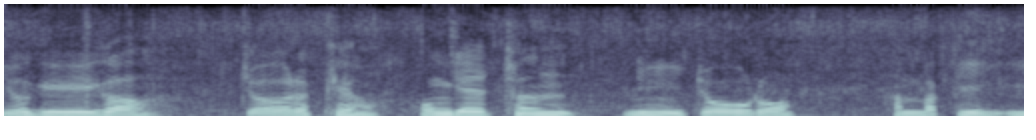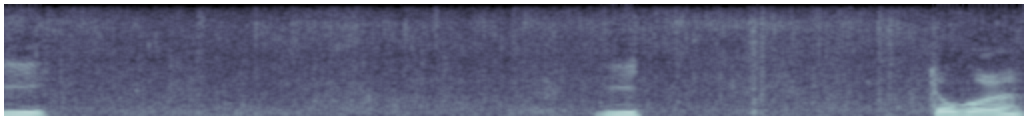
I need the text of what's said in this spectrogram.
여기가 저렇게 홍제천이 이쪽으로 한 바퀴 이, 이 쪽을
